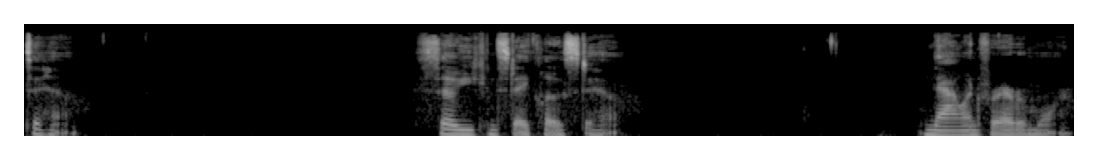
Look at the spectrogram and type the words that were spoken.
to him so you can stay close to him now and forevermore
